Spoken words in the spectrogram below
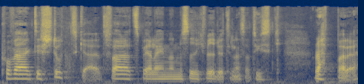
på väg till Stuttgart för att spela in en musikvideo till en sån här tysk rappare.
